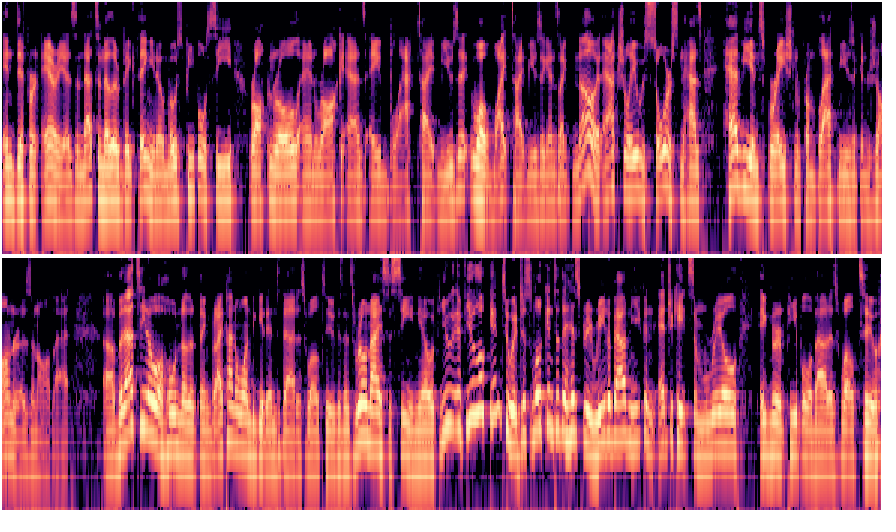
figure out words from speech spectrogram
in different areas. And that's another big thing. You know, most people see rock and roll and rock as a black type music, well, white type music. And it's like, no, it actually was sourced and has heavy inspiration from black music and genres and all that. Uh, but that's, you know, a whole nother thing. But I kind of wanted to get into that as well, too, because it's real nice to see. And, you know, if you if you look into it, just look into the history, read about it, and you can educate some real ignorant people about as well, too.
